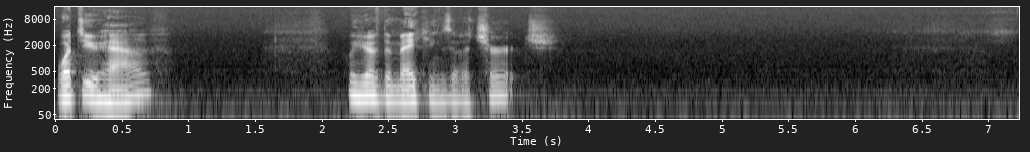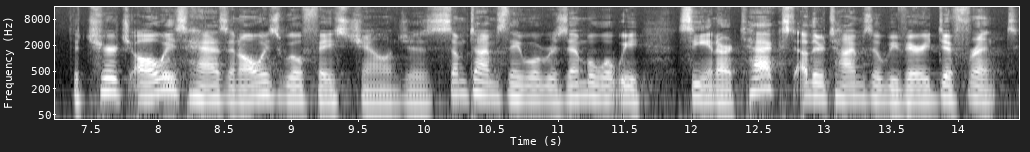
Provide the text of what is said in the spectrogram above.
What do you have? Well, you have the makings of a church. The church always has and always will face challenges. Sometimes they will resemble what we see in our text, other times they'll be very different.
